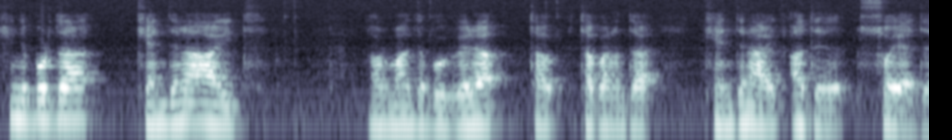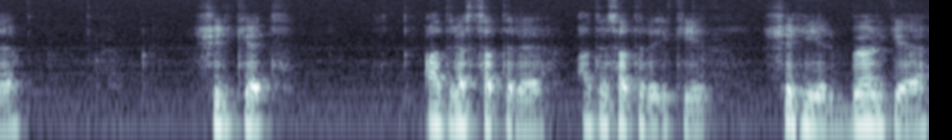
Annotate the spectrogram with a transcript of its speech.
Şimdi burada kendine ait normalde bu veri tab- tabanında kendine ait adı, soyadı, şirket, adres satırı, adres satırı 2, şehir, bölge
